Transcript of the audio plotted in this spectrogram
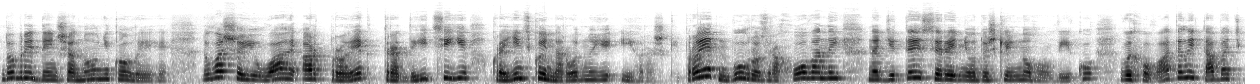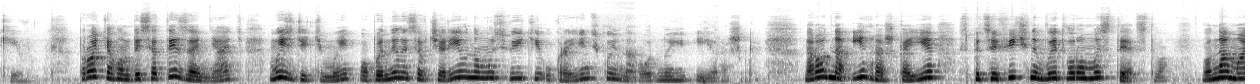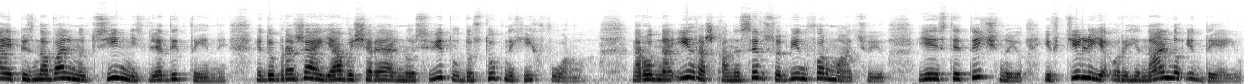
Добрий день, шановні колеги. До вашої уваги арт-проект традиції української народної іграшки. Проект був розрахований на дітей середнього дошкільного віку, вихователей та батьків. Протягом 10 занять ми з дітьми опинилися в чарівному світі української народної іграшки. Народна іграшка є специфічним витвором мистецтва. Вона має пізнавальну цінність для дитини, відображає явища реального світу в доступних їх формах. Народна іграшка несе в собі інформацію, є естетичною і втілює оригінальну ідею.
